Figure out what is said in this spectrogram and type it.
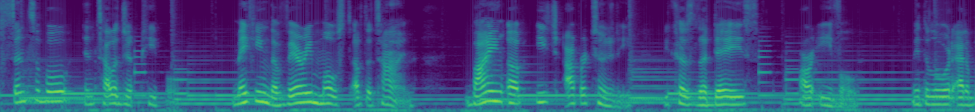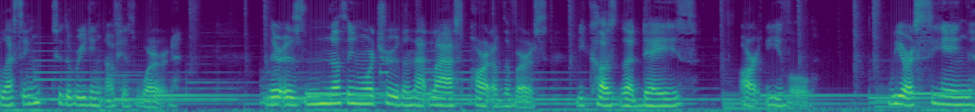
sensible, intelligent people, making the very most of the time, buying up each opportunity because the days are evil. May the Lord add a blessing to the reading of His Word. There is nothing more true than that last part of the verse because the days are evil. We are seeing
